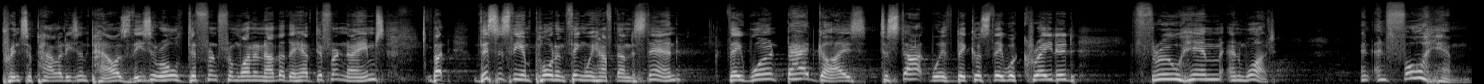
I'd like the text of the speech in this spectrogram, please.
principalities, and powers. These are all different from one another, they have different names. But this is the important thing we have to understand. They weren't bad guys to start with because they were created through him and what? And, and for him.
